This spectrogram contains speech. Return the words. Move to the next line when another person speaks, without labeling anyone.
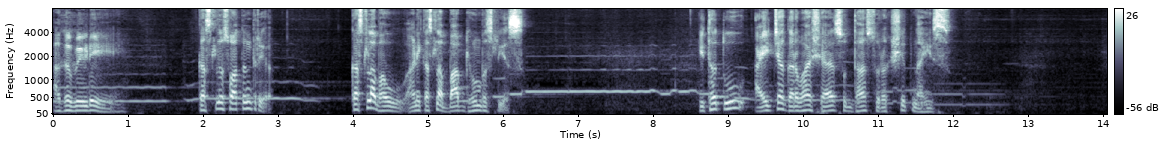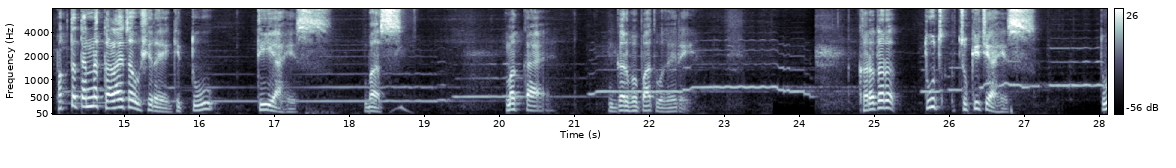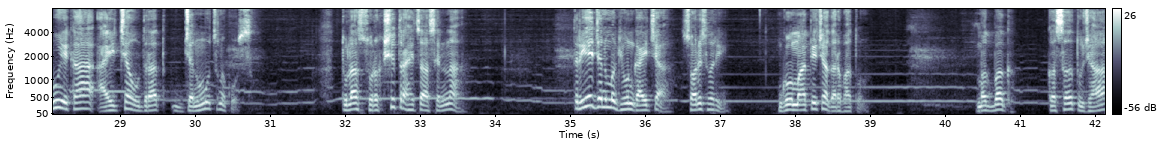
अगं वेडे कसलं स्वातंत्र्य? कसला भाऊ आणि कसला बाप घेऊन बसलीयस? इथं तू आईच्या गर्भाशयात सुद्धा सुरक्षित नाहीस. फक्त त्यांना कळायचा उशीर आहे की तू ती आहेस. बस. मग काय? गर्भपात वगैरे. खरं तर तूच चुकीची आहेस. तू एका आईच्या उदरात जन्मूच नकोस. तुला सुरक्षित राहायचं असेल ना? तर ये जन्म घेऊन गायच्या सॉरी सॉरी गोमातेच्या गर्भातून. मग बघ कसं तुझ्या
